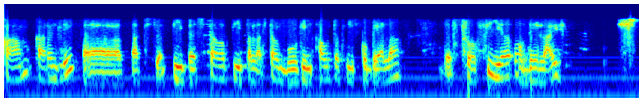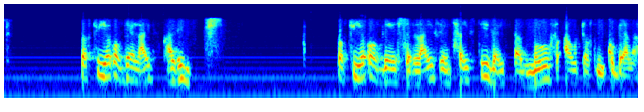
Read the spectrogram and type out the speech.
calm currently, uh, but people still people are still moving out of Nicobella for fear of their life. For fear of their life, Kalim. For fear of their life and safety, they still move out of Nicobella.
